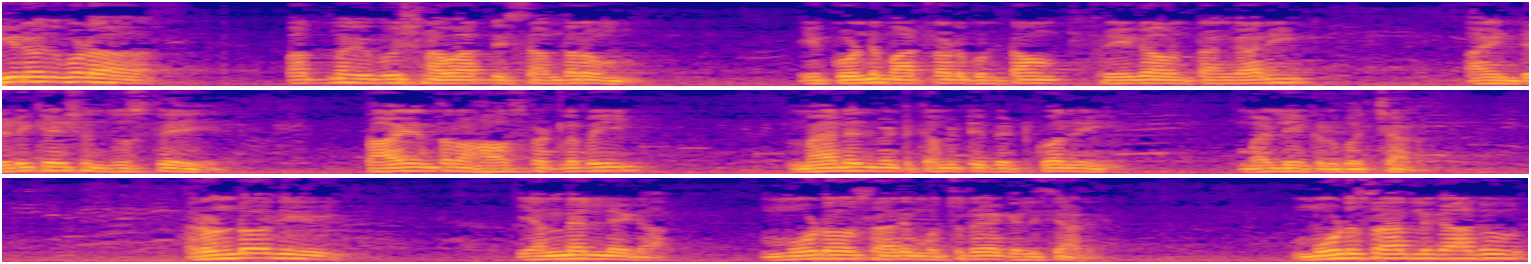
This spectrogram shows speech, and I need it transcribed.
ఈ రోజు కూడా పద్మ విభూషణ్ అవార్డు ఇస్తే అందరం ఈ కొండి మాట్లాడుకుంటాం ఫ్రీగా ఉంటాం కానీ ఆయన డెడికేషన్ చూస్తే సాయంత్రం హాస్పిటల్ పోయి మేనేజ్మెంట్ కమిటీ పెట్టుకొని మళ్ళీ ఇక్కడికి వచ్చాడు. రెండోది ఎమ్మెల్యేగా మూడోసారి ముచ్చటగా గెలిచాడు. మూడు సార్లు కాదు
